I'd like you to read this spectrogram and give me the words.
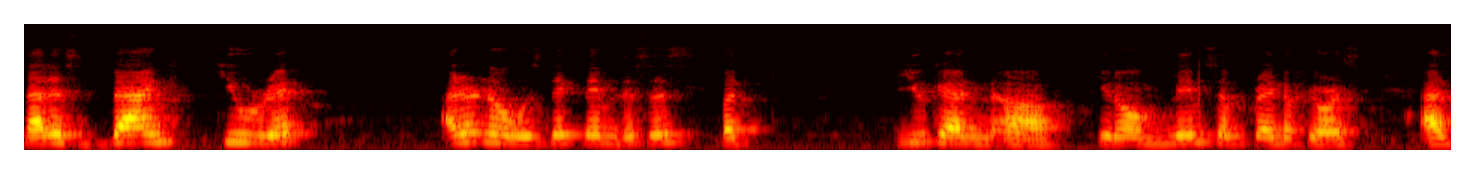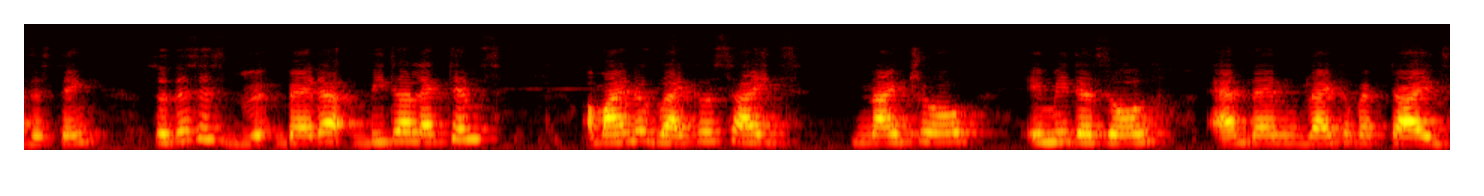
That is bang, Q, rip. I don't know whose nickname this is, but you can, uh, you know, name some friend of yours as this thing. So this is beta, beta lactams, aminoglycosides, nitro, imidazole, and then glycopeptides,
